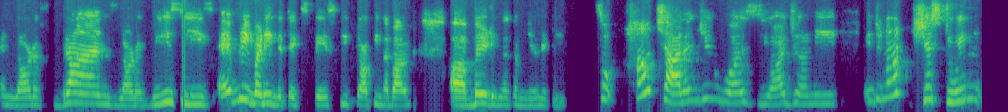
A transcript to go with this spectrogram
and a lot of brands, a lot of VCs, everybody in the tech space keep talking about uh, building a community. So, how challenging was your journey into not just doing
